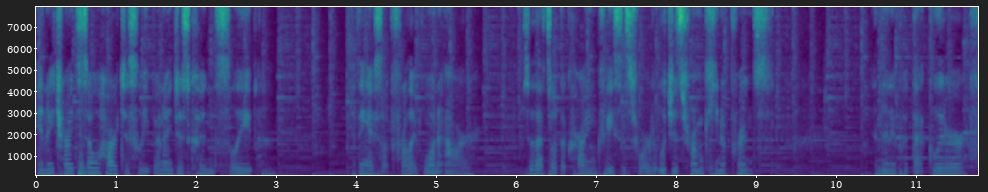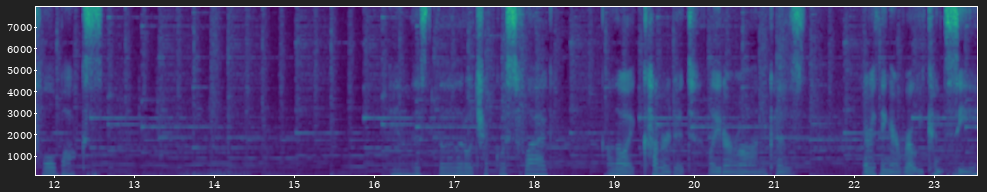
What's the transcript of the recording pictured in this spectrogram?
and I tried so hard to sleep, and I just couldn't sleep. I think I slept for like one hour. So that's what the crying face is for, which is from Keena Prints. And then I put that glitter full box. And this the little checklist flag. Although I covered it later on because everything I wrote you couldn't see.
